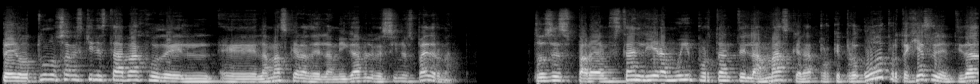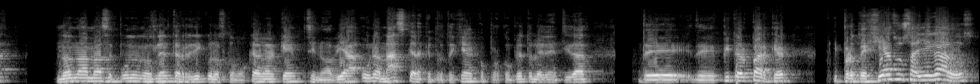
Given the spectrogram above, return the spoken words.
pero tú no sabes quién está abajo de eh, la máscara del amigable vecino Spider-Man. Entonces, para Stan Lee era muy importante la máscara porque uno protegía su identidad, no nada más se pone unos lentes ridículos como Clark Kent, sino había una máscara que protegía por completo la identidad de, Peter Parker y protegía a sus allegados,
